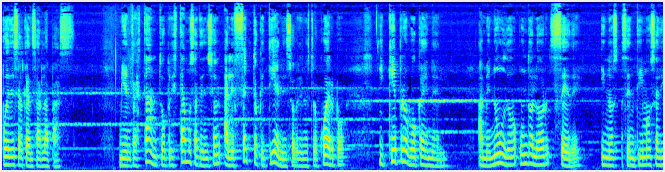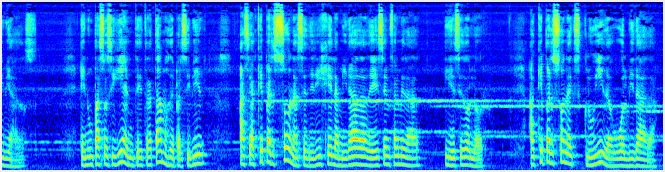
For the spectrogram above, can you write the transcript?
puedes alcanzar la paz. Mientras tanto, prestamos atención al efecto que tiene sobre nuestro cuerpo y qué provoca en él. A menudo un dolor cede y nos sentimos aliviados. En un paso siguiente tratamos de percibir hacia qué persona se dirige la mirada de esa enfermedad y ese dolor. ¿A qué persona excluida u olvidada?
